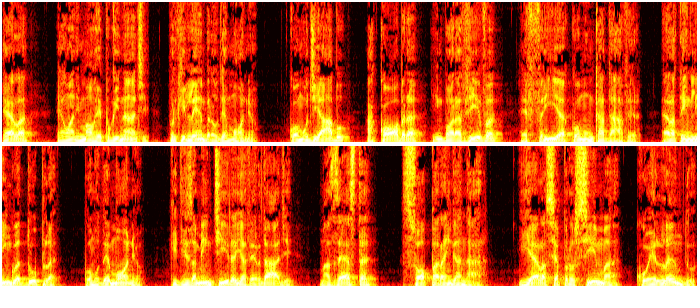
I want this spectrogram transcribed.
Ela é um animal repugnante, porque lembra o demônio. Como o diabo, A cobra, embora viva, é fria como um cadáver. Ela tem língua dupla, como o demônio, que diz a mentira e a verdade, mas esta só para enganar. E ela se aproxima coelando,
